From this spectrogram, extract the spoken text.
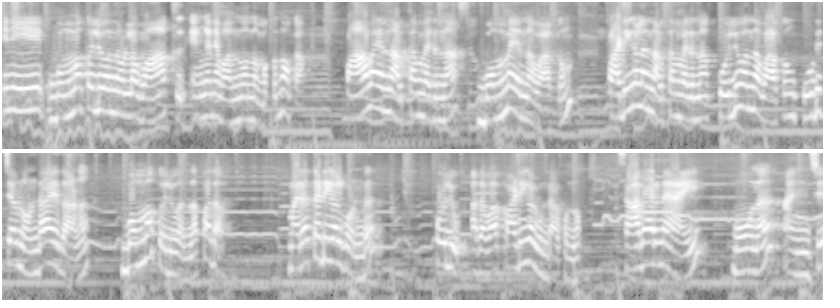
ഇനി ഈ ബൊമ്മക്കൊലു എന്നുള്ള വാക്ക് എങ്ങനെ വന്നു എന്ന് നമുക്ക് നോക്കാം. പാവ എന്ന അർത്ഥം വരുന്ന ബൊമ്മ എന്ന വാക്കും പടികൾ എന്നർത്ഥം വരുന്ന കൊലു എന്ന വാക്കും കൂടിച്ചേർന്നുണ്ടായതാണ് ബൊമ്മക്കൊലു എന്ന പദം. മരത്തടികൾ കൊണ്ട് കൊലു അഥവാ പടികൾ ഉണ്ടാക്കുന്നു. സാധാരണയായി മൂന്ന് അഞ്ച്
